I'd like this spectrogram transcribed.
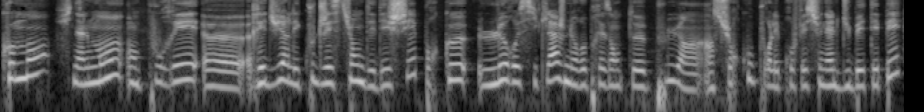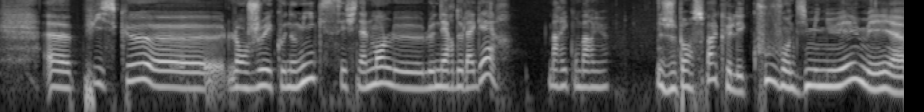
comment finalement on pourrait euh, réduire les coûts de gestion des déchets pour que le recyclage ne représente plus un, surcoût pour les professionnels du BTP, euh, puisque euh, l'enjeu économique, c'est finalement le, nerf de la guerre Marie Combarieux je ne pense pas que les coûts vont diminuer, mais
